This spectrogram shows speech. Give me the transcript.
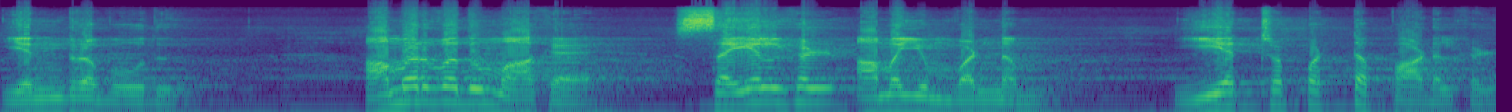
என்றபோது அமர்வதுமாக செயல்கள் அமையும் வண்ணம் இயற்றப்பட்ட பாடல்கள்.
